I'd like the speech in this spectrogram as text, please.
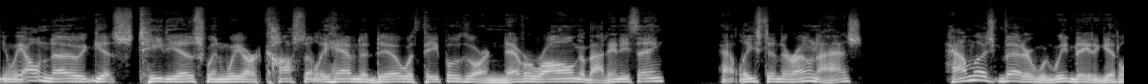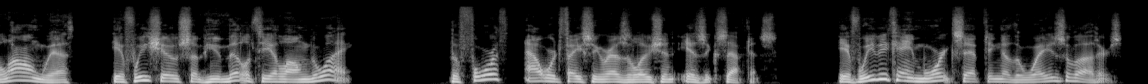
You know, we all know it gets tedious when we are constantly having to deal with people who are never wrong about anything at least in their own eyes. How much better would we be to get along with if we show some humility along the way? The fourth outward facing resolution is acceptance. If we became more accepting of the ways of others,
